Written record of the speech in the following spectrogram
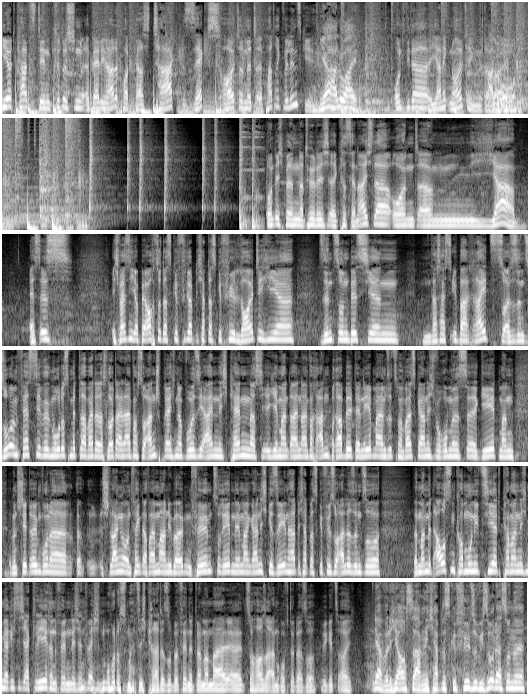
Ihr hört Katz, den kritischen Berlinale Podcast, Tag 6, heute mit äh, Patrick Wilinski. Ja, hallo, hi. Und wieder Yannick Nolting mit dabei. Hallo. Und ich bin natürlich äh, Christian Eichler und ähm, ja, es ist, ich weiß nicht, ob ihr auch so das Gefühl habt, ich habe das Gefühl, Leute hier sind so ein bisschen was heißt überreizt so, also sind so im Festivalmodus mittlerweile, dass Leute einen einfach so ansprechen, obwohl sie einen nicht kennen, dass jemand einen einfach anbrabbelt, der neben einem sitzt, man weiß gar nicht, worum es äh, geht, man, man steht irgendwo in einer äh, Schlange und fängt auf einmal an, über irgendeinen Film zu reden, den man gar nicht gesehen hat. Ich habe das Gefühl, so alle sind so wenn man mit außen kommuniziert, kann man nicht mehr richtig erklären, finde ich, in welchem Modus man sich gerade so befindet, wenn man mal äh, zu Hause anruft oder so. Wie geht's euch? Ja, würde ich auch sagen. Ich habe das Gefühl sowieso, dass so eine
